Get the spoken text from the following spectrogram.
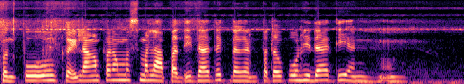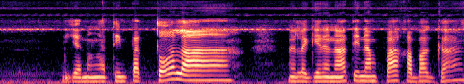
Pag po kailangan pa ng mas malapad, idadagdagan pa daw po ni daddy yan. Mm. Yan ang ating patola. Nalagyan na natin ng pakabagan.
